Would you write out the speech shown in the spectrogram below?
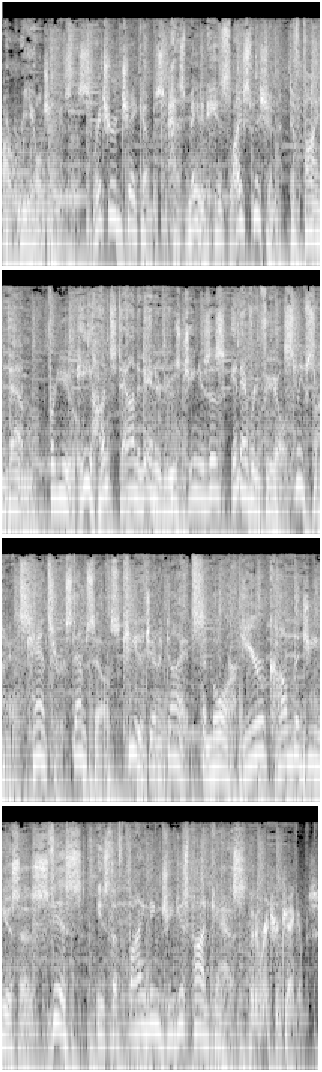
are real geniuses. Richard Jacobs has made it his life's mission to find them for you. He hunts down and interviews geniuses in every field sleep science, cancer, stem cells, ketogenic diets, and more. Here come the geniuses. This is the Finding Genius Podcast. With Richard Jacobs.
